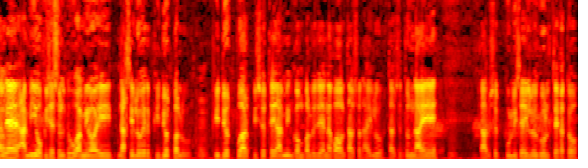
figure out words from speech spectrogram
মানে আমি অফিচ আছিলতো আমি এই নাছিলোঁ ভিডিঅ'ত পালোঁ। ভিডিঅ'ত পোৱাৰ পিছতহে আমি গম পালোঁ যে এনেকুৱা হ'ল তাৰপিছত আহিলোঁ। তাৰপিছততো নায়ে তাৰপিছত পুলিচ আহি লৈ গ'ল তেখেতক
